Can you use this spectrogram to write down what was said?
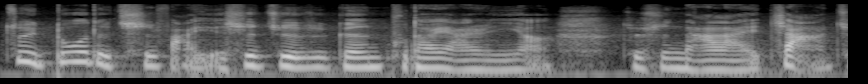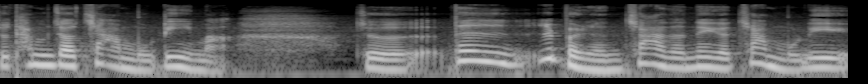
最多的吃法也是就是跟葡萄牙人一样，就是拿来炸，就他们叫炸牡蛎嘛。就但是日本人炸的那个炸牡蛎，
